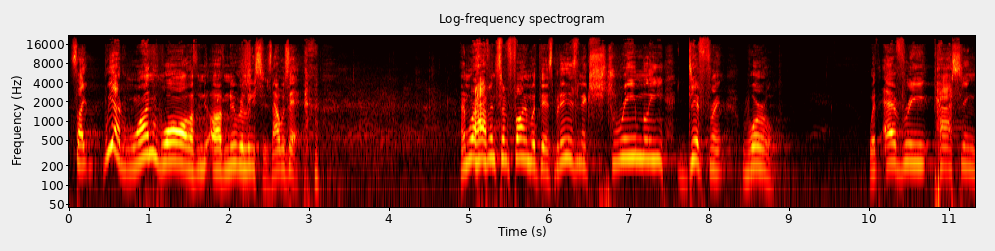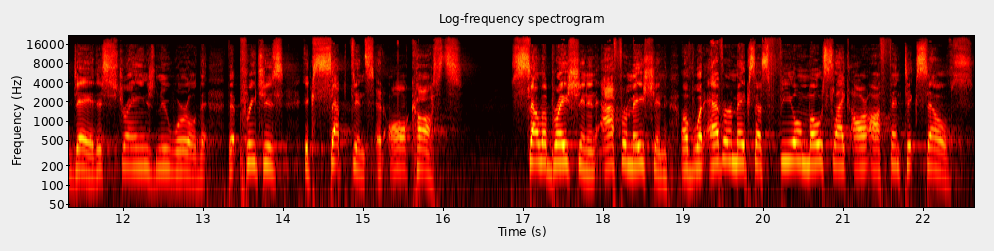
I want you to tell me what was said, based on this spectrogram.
it's like we had one wall of, of new releases, that was it. and we're having some fun with this, but it is an extremely different world with every passing day, this strange new world that, that preaches acceptance at all costs, celebration and affirmation of whatever makes us feel most like our authentic selves,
